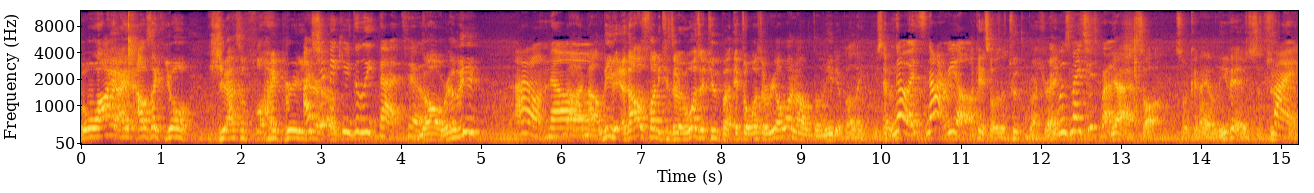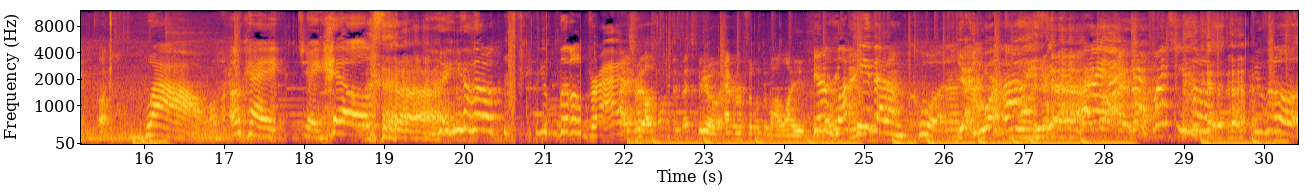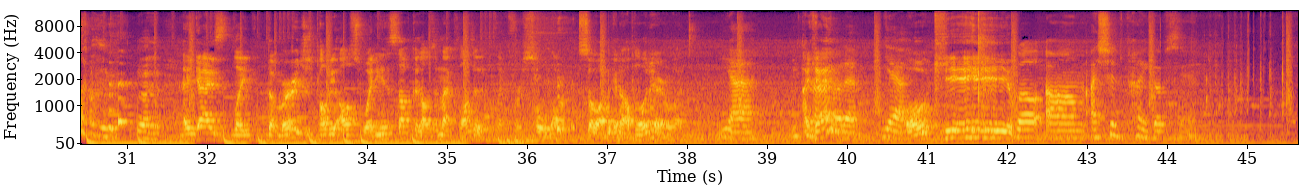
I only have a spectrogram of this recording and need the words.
Yeah. Why? I, I was like, yo, she has a vibrator. I should make you delete that too. No, really? I don't know. Nah, nah, leave it. That was funny because it was a toothbrush. If it was a real one, I'll delete it. But like you said, it was- No, it's not real. Okay, so it was a toothbrush, right? It was my toothbrush. Yeah. So so can I leave it? It was just a toothbrush. Fine. Okay. Wow. Okay, Jay Hills. you little, you little brat. I swear that was probably the best video I've ever filmed in my life. You're lucky that I'm cool. I'm Yeah, not- you are cool. like- Yeah, I know, I know. You, little, you little. And guys, like the merch is probably all sweaty and stuff because I was in that closet like for so long. So I'm gonna upload it or what? yeah. You I can? upload it. Yeah. Okay. Well, um, I should probably go soon.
